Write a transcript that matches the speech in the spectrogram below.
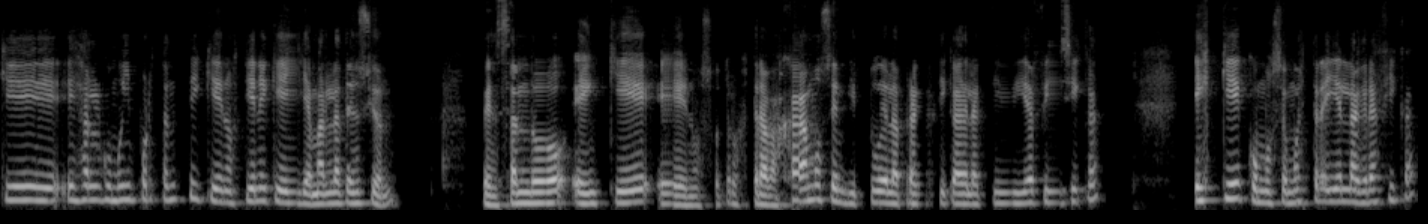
que es algo muy importante y que nos tiene que llamar la atención, pensando en que nosotros trabajamos en virtud de la práctica de la actividad física, es que, como se muestra ahí en la gráfica,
